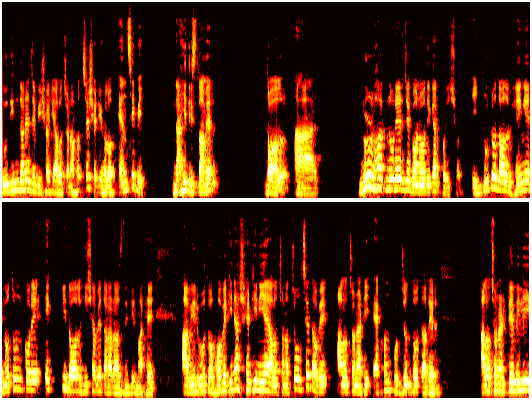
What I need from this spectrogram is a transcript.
দুদিন ধরে যে বিষয়টি আলোচনা হচ্ছে, সেটি হলো এনসিপি, নাহিদ ইসলামের দল আর নুরুল হক নূরের যে গণ অধিকার পরিষদ। এই দুটো দল ভেঙে নতুন করে একটি দল হিসাবে তারা রাজনীতির মাঠে আবির্ভূত হবে কিনা সেটি নিয়ে আলোচনা চলছে, তবে আলোচনাটি এখন পর্যন্ত তাদের আলোচনার টেবিলই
